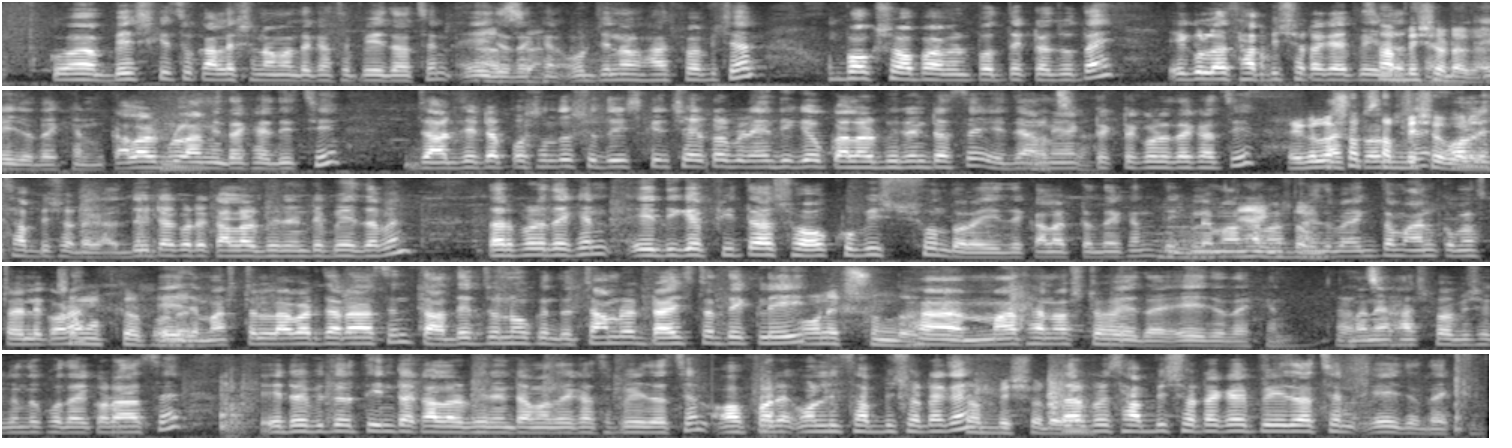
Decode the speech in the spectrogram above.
বেশ কিছু কালেকশন আমাদের কাছে পেয়ে যাচ্ছেন। এই যে আচ্ছা। দেখেন অরিজিনাল হাসপাপিসের বক্স পাবেন প্রত্যেকটা জুতায়। এগুলো ছাব্বিশশো টাকায় পেয়ে 2600 যাচ্ছেন টাকা। এই যে দেখেন কালারগুলো আমি দেখাই দিচ্ছি। যার যেটা পছন্দ শুধু স্ক্রিন শেয়ার করবেন এদিকেও কালার ভেরিয়েন্ট আছে। এই যে আমি আচ্ছা। একটা একটা করে দেখাচ্ছি। এগুলো সব 2600 করে। অনলি ছাব্বিশশো টাকা। দুইটা করে কালার ভেরিয়েন্টে পেয়ে যাবেন। তারপরে দেখেন এইদিকে ফিতা সহ খুবই সুন্দর এই যে কালারটা দেখেন। দেখলে মাথা নষ্ট হয়ে যাবে। একদম আনকমন স্টাইলে করা। এই যে মাস্টার লাভার যারা আছেন তাদের জন্য কিন্তু চামড়ার ডাইসটা দেখলেই অনেক সুন্দর। হ্যাঁ মাথা নষ্ট হয়ে যায়। এই যে দেখেন আচ্ছা। মানে হাসপা বিষয় কিন্তু খোদাই করা আছে। এটার ভিতরে তিনটা কালার ভেরিয়েন্ট আমাদের কাছে পেয়ে যাচ্ছেন। অফারে অনলি ছাব্বিশশো টাকায়। ছাব্বিশশো টাকা তারপরে ছাব্বিশশো টাকায় পেয়ে যাচ্ছেন। এই যে দেখেন।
